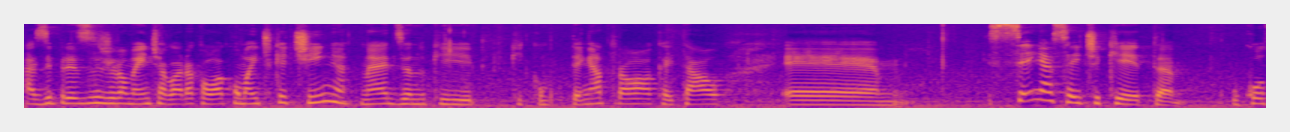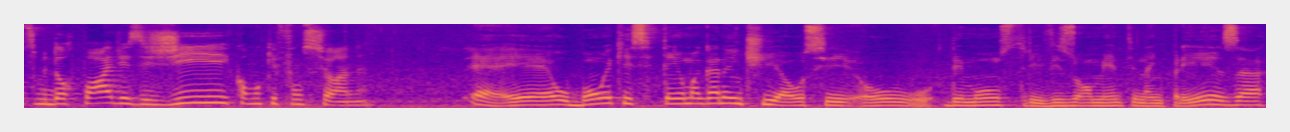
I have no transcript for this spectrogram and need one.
As empresas geralmente agora colocam uma etiquetinha, né, dizendo que, que tem a troca e tal. É, sem essa etiqueta, o consumidor pode exigir? Como que funciona? É, é, o bom é que se tem uma garantia, ou se ou demonstre visualmente na empresa,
